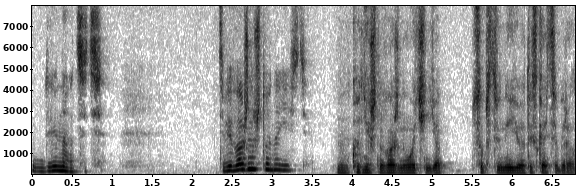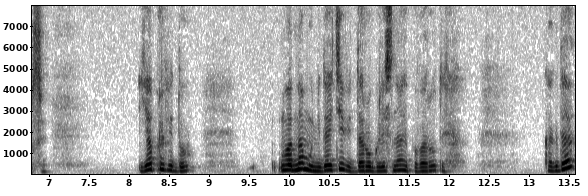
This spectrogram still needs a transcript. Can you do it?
12. Тебе важно, что она есть? Ну, конечно, важно очень. Я, собственно, ее отыскать собирался. Я проведу. Ну, одному не дойти, ведь дорога лесная, повороты. Когда?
